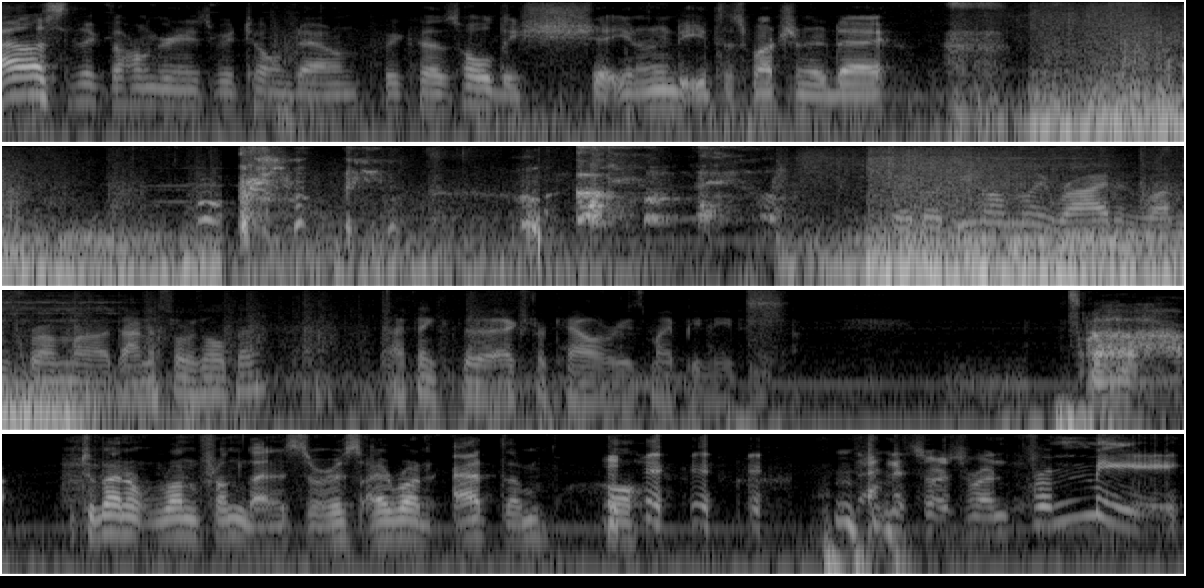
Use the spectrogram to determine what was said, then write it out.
I honestly think the hunger needs to be toned down because holy shit, you don't need to eat this much in a day. Jago, do you normally ride and run from uh, dinosaurs all day? I think the extra calories might be needed. Uh, too bad I don't run from dinosaurs. I run at them. Oh, Dinosaurs run from me.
